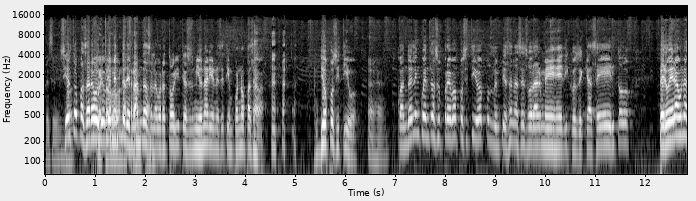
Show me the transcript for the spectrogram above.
sí, sí. Si esto pasara hoy, obviamente demandas trampa. al laboratorio y te haces millonario. En ese tiempo no pasaba. dio positivo. Ajá. Cuando él encuentra su prueba positiva, pues lo empiezan a asesorar médicos de qué hacer y todo. Pero era una,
